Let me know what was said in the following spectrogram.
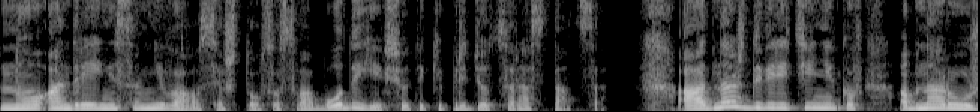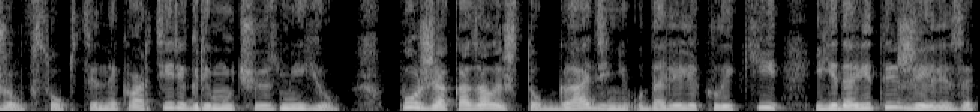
но Андрей не сомневался, что со свободой ей все-таки придется расстаться. А однажды Веретенников обнаружил в собственной квартире гремучую змею. Позже оказалось, что гадине удалили клыки и ядовитые железы,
